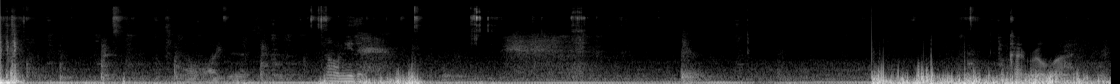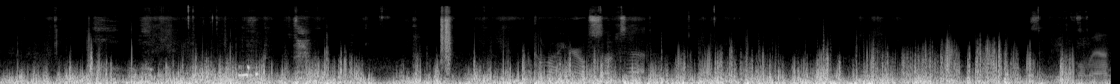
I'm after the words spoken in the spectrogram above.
I don't like this. I don't either. Cut it real low. Come out here on sunset. It's beautiful, man.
